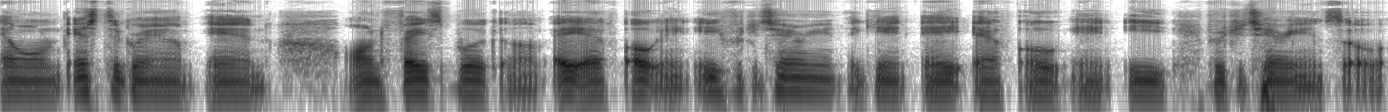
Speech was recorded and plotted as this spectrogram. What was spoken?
on Instagram and on Facebook, um, AFONE Futurtarian. Again, AFONE Futurtarian. So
